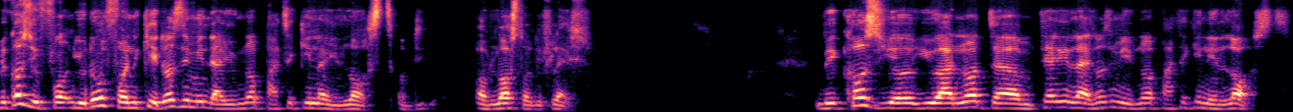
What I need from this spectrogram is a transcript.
because you for, you don't fornicate doesn't mean that you're not partaken in lust of the of lust of the flesh. Because you you are not um, telling lies doesn't mean you're not partaking in lust.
